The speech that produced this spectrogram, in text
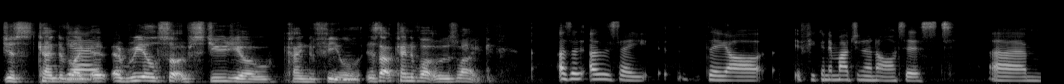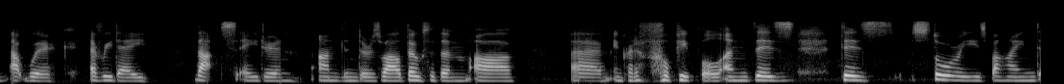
just kind of like a, a real sort of studio kind of feel. Is that kind of what it was like? as I, as I say, they are. If you can imagine an artist um, at work every day, that's Adrian and Linda as well. Both of them are um, incredible people, and there's there's stories behind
